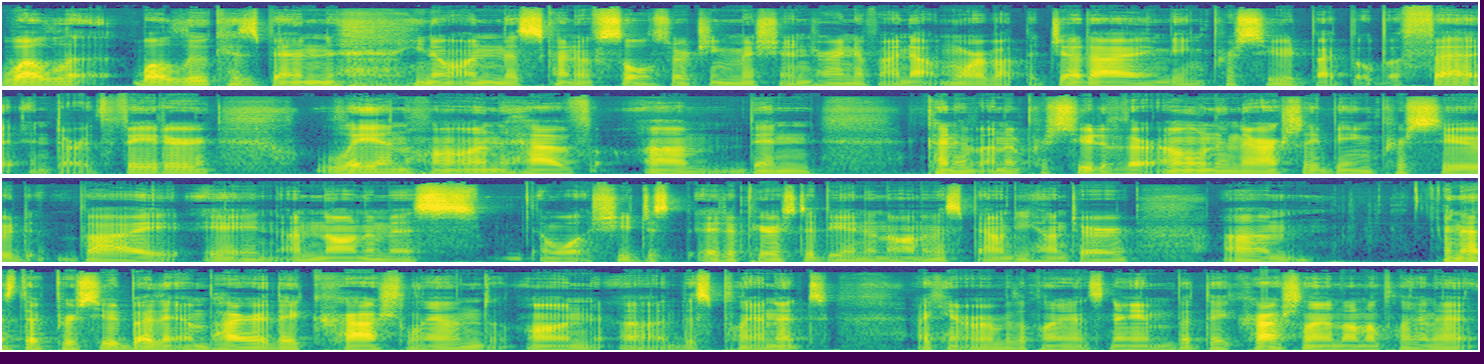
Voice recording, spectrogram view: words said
well, well, Luke has been, you know, on this kind of soul-searching mission, trying to find out more about the Jedi and being pursued by Boba Fett and Darth Vader. Leia and Han have um, been kind of on a pursuit of their own, and they're actually being pursued by an anonymous. Well, she just it appears to be an anonymous bounty hunter. Um, and as they're pursued by the Empire, they crash land on uh, this planet. I can't remember the planet's name, but they crash land on a planet,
